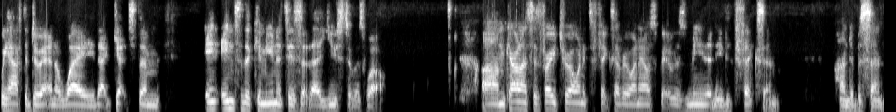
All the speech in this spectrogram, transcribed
we have to do it in a way that gets them in, into the communities that they're used to as well. Um, Caroline says, very true. I wanted to fix everyone else, but it was me that needed fixing. 100%.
